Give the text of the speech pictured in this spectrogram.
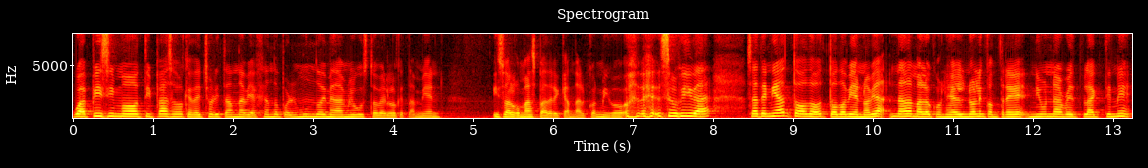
guapísimo, tipazo, que de hecho ahorita anda viajando por el mundo y me da mil gusto verlo que también hizo algo más padre que andar conmigo de su vida. O sea, tenía todo, todo bien, no había nada malo con él, no le encontré ni una red flag, tiene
